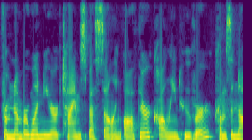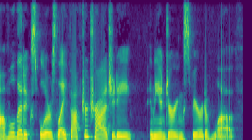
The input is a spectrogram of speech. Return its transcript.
From number one New York Times bestselling author Colleen Hoover comes a novel that explores life after tragedy and the enduring spirit of love.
